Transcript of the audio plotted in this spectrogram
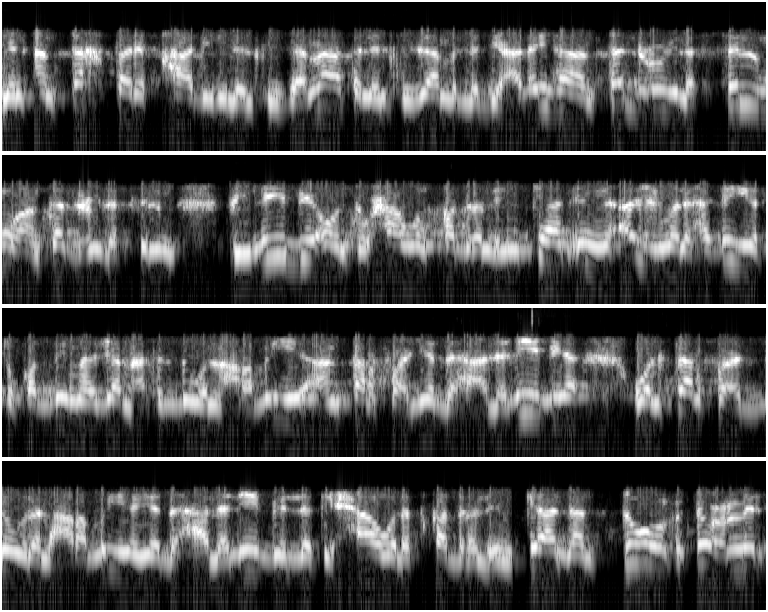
من أن تخترق هذه الالتزامات، الالتزام الذي عليها أن تدعو إلى السلم وأن تدعو إلى السلم في ليبيا وأن تحاول قدر الإمكان إن أجمل هدية تقدمها جامعه الدول العربية أن ترفع يدها على ليبيا ولترفع الدول العربية يدها على ليبيا التي حاولت قدر الإمكان أن تعمل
